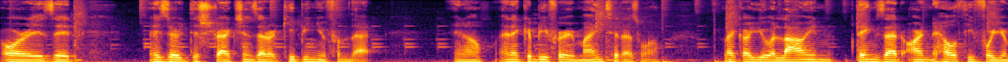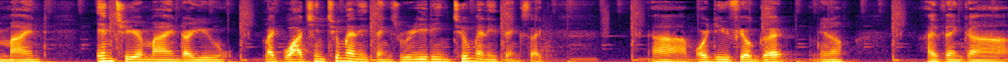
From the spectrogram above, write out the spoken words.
or is it is there distractions that are keeping you from that? You know, and it could be for your mindset as well. Like, are you allowing things that aren't healthy for your mind into your mind? Are you like watching too many things, reading too many things, like, um, or do you feel good? You know, I think uh,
